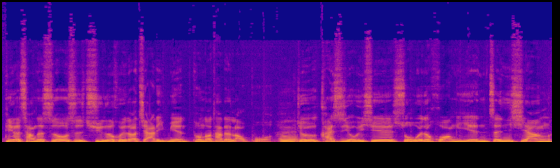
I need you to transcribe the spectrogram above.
第二场的时候是屈哥回到家里面碰到他的老婆，嗯，就开始有一些所谓的谎言、真相，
